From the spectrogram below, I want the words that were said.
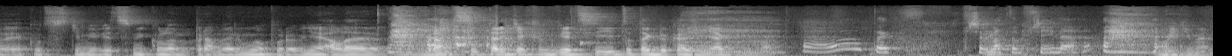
uh, jako s těmi věcmi kolem pramenů a podobně, ale v rámci tady těch věcí to tak dokážu nějak vnímat. Třeba to přijde. Uvidíme.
